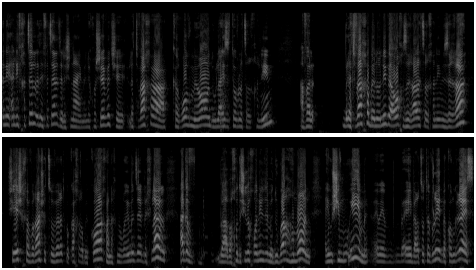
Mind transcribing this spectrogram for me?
אני אפצל את זה לשניים. אני חושבת שלטווח הקרוב מאוד אולי זה טוב לצרכנים, אבל לטווח הבינוני והארוך זה רע לצרכנים. זה רע שיש חברה שצוברת כל כך הרבה כוח, ואנחנו רואים את זה בכלל. אגב, בחודשים האחרונים זה מדובר המון. היו שימועים אה, ב- בארצות הברית, בקונגרס,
